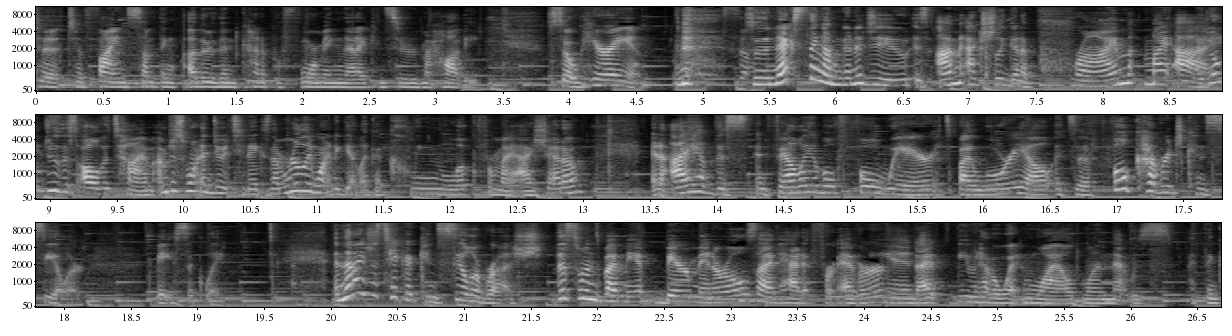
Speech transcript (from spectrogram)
to, to find something other than kind of performing that I considered my hobby. So here I am. so the next thing I'm gonna do is I'm actually gonna prime my eye. I don't do this all the time. I'm just wanting to do it today because I'm really wanting to get like a clean look for my eyeshadow. And I have this Infallible Full Wear. It's by L'Oreal. It's a full coverage concealer, basically. And then I just take a concealer brush. This one's by Bare Minerals. I've had it forever. And I even have a Wet n Wild one that was, I think,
